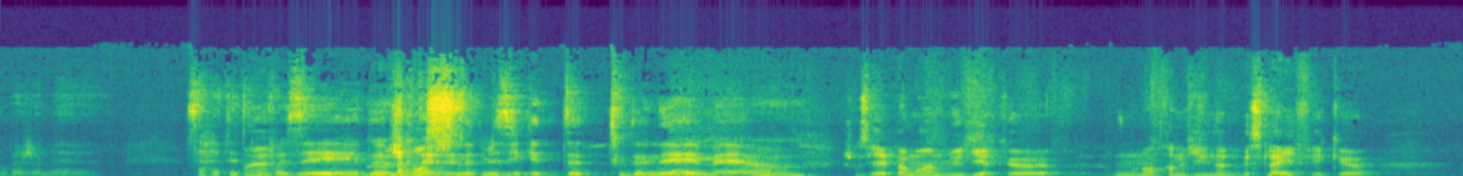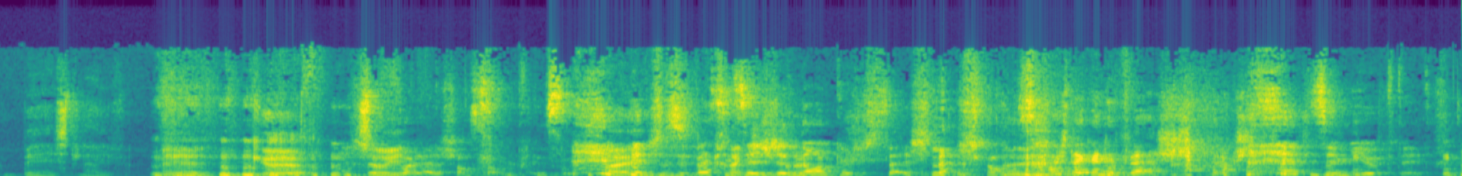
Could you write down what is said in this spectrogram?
on va jamais euh, s'arrêter de Ouais. composer et de partager pense- notre musique et de tout donner. Mais euh, Hmm. Je pense qu'il n'y avait pas moyen de mieux dire que on est en train de vivre notre best life et que best life, mais que Je vois la chanson en plus. Ouais, je sais pas si c'est quoi. gênant que je sache la chanson. moi, je la connais pas. c'est mieux peut-être.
